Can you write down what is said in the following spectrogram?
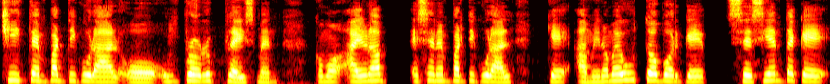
chiste en particular o un product placement, como hay una escena en particular que a mí no me gustó porque se siente que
